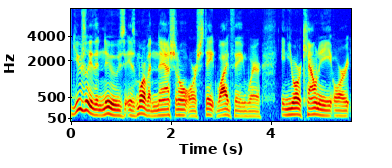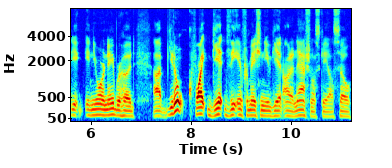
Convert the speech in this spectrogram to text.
usually the news is more of a national or statewide thing where in your county or in your neighborhood, uh, you don't quite get the information you get on a national scale. So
